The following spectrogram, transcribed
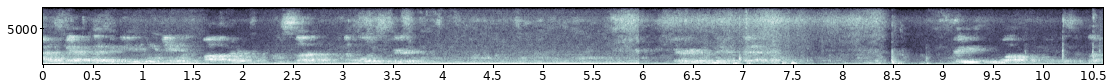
am baptizing you in the name of the Father, the Son, and the Holy Spirit. Very Beth. Raise the walk in this love.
